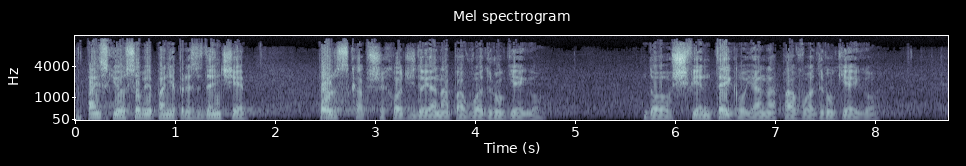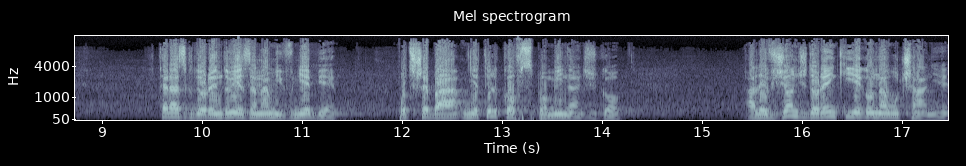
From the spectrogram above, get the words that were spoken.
W pańskiej osobie, panie prezydencie, Polska przychodzi do Jana Pawła II do świętego Jana Pawła II. Teraz, gdy oręduje za nami w niebie, potrzeba nie tylko wspominać Go, ale wziąć do ręki Jego nauczanie.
